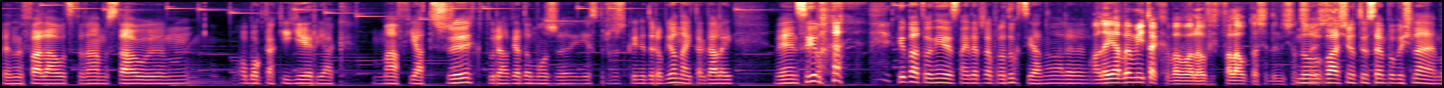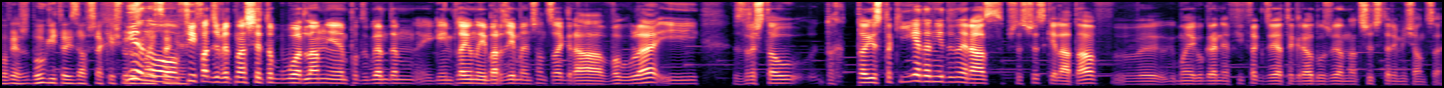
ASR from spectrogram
ten Fallout to tam stał ym, obok takich gier jak Mafia 3, która wiadomo, że jest troszeczkę niedorobiona i tak dalej, więc chyba, chyba to nie jest najlepsza produkcja, no ale Ale ja bym i tak chyba wolał Fallouta 76. no właśnie o tym samym pomyślałem, bo wiesz, bugi to jest zawsze jakieś Nie no, urozmaicenie. FIFA 19 to była dla mnie pod względem gameplayu najbardziej męcząca gra w ogóle i zresztą to, to jest taki jeden, jedyny raz przez wszystkie lata w, w mojego grania FIFA, gdzie ja tę grę odłożyłem na 3-4 miesiące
